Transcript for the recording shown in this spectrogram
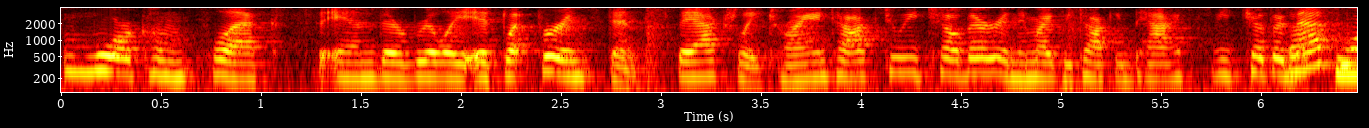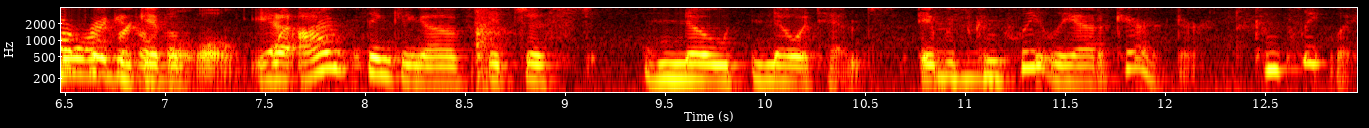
more complex, and they're really it's like, for instance, they actually try and talk to each other, and they might be talking past each other. That's, more, forgivable. Yeah. What I'm thinking of, it just no no attempt. It was mm-hmm. completely out of character. Completely.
